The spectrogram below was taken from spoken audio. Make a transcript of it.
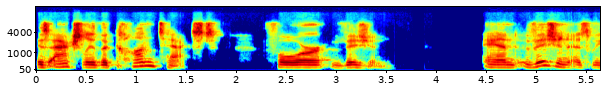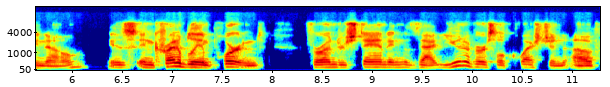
is actually the context for vision. And vision, as we know, is incredibly important for understanding that universal question of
